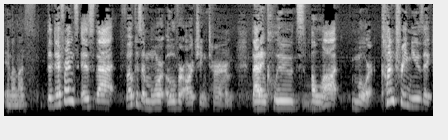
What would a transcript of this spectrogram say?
in my mind. The difference is that folk is a more overarching term that includes a lot more. Country music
